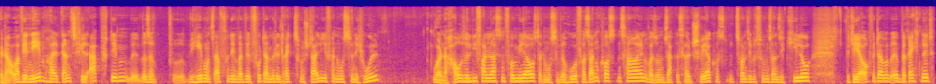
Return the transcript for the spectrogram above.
Genau, aber wir nehmen halt ganz viel ab, dem, also wir heben uns ab von dem, weil wir Futtermittel direkt zum Stall liefern, musst du nicht holen oder nach Hause liefern lassen von mir aus. Dann musst du wieder hohe Versandkosten zahlen, weil so ein Sack ist halt schwer, kostet 20 bis 25 Kilo. Wird ja auch wieder äh, berechnet.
